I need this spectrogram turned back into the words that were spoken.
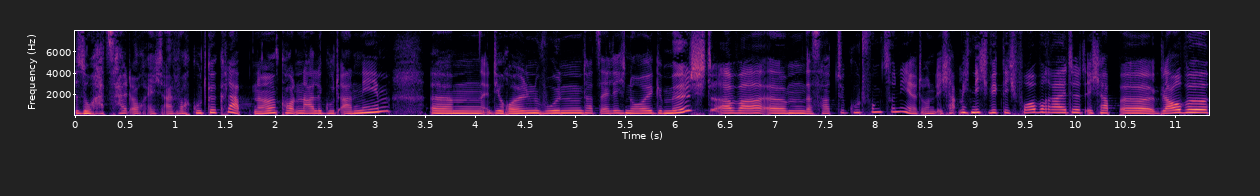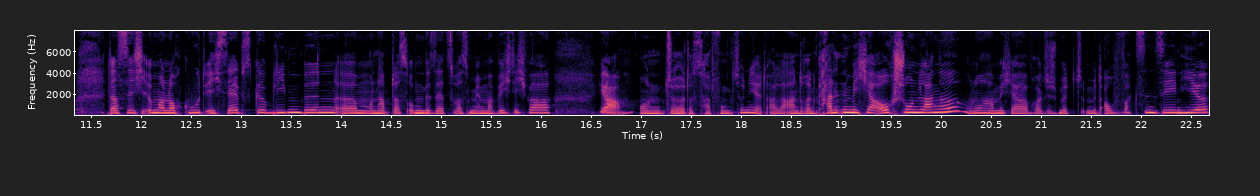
so hat's halt auch echt einfach gut geklappt. Ne? Konnten alle gut annehmen. Ähm, die Rollen wurden tatsächlich neu gemischt, aber ähm, das hat gut funktioniert. Und ich habe mich nicht wirklich vorbereitet. Ich habe, äh, glaube, dass ich immer noch gut ich selbst geblieben bin ähm, und habe das umgesetzt, was mir immer wichtig war. Ja, und äh, das hat funktioniert. Alle anderen kannten mich ja auch schon lange, ne, haben mich ja praktisch mit, mit aufwachsen sehen hier.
